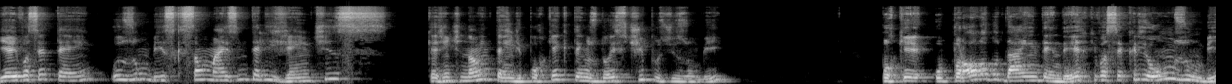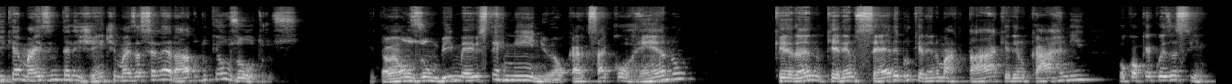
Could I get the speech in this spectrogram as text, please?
E aí você tem os zumbis que são mais inteligentes, que a gente não entende por que, que tem os dois tipos de zumbi. Porque o prólogo dá a entender que você criou um zumbi que é mais inteligente mais acelerado do que os outros. Então é um zumbi meio extermínio, é o cara que sai correndo, querendo, querendo cérebro, querendo matar, querendo carne ou qualquer coisa assim.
